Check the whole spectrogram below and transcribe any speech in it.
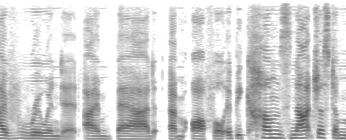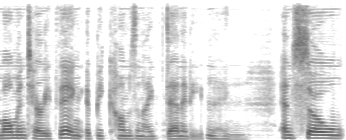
I've ruined it. I'm bad. I'm awful. It becomes not just a momentary thing. It becomes an identity thing. Mm-hmm. And so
